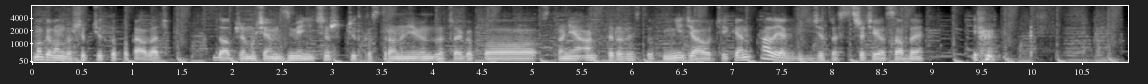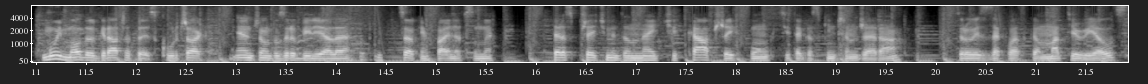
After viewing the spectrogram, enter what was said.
Mogę wam go szybciutko pokazać. Dobrze, musiałem zmienić na szybciutko stronę, nie wiem dlaczego po stronie antyterrorystów nie działał chicken, ale jak widzicie teraz z trzeciej osoby. Mój model gracza to jest kurczak. Nie wiem czemu to zrobili, ale całkiem fajne w sumie. Teraz przejdźmy do najciekawszej funkcji tego skin changera, którą jest zakładka Materials.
